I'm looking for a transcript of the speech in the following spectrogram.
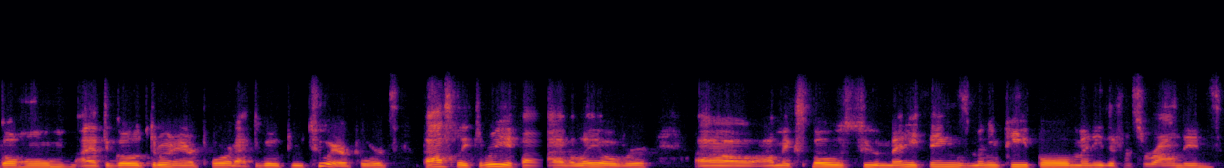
go home. I have to go through an airport. I have to go through two airports, possibly three if I have a layover. Uh, I'm exposed to many things, many people, many different surroundings,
